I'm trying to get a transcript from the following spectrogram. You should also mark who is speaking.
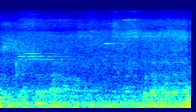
Speaker 1: harus dilakukan mudah-mudahan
